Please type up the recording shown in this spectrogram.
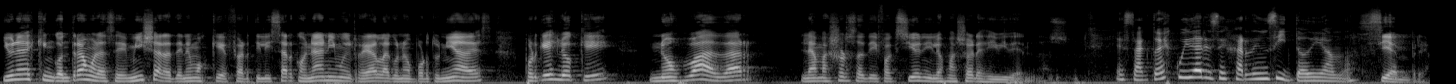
Y una vez que encontramos la semilla, la tenemos que fertilizar con ánimo y regarla con oportunidades, porque es lo que nos va a dar la mayor satisfacción y los mayores dividendos. Exacto, es cuidar ese jardincito, digamos. Siempre.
